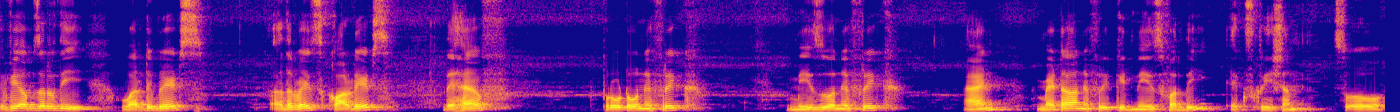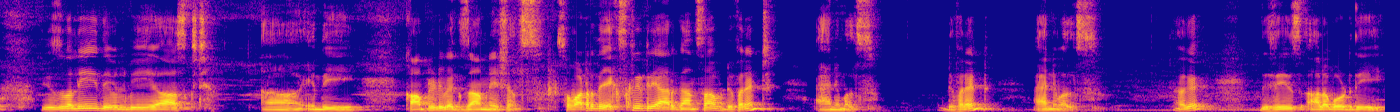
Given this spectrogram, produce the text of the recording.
if we observe the vertebrates otherwise chordates they have protonephric mesonephric and metanephric kidneys for the excretion. So usually they will be asked uh, in the competitive examinations. So what are the excretory organs of different animals? Different animals. Okay? This is all about the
